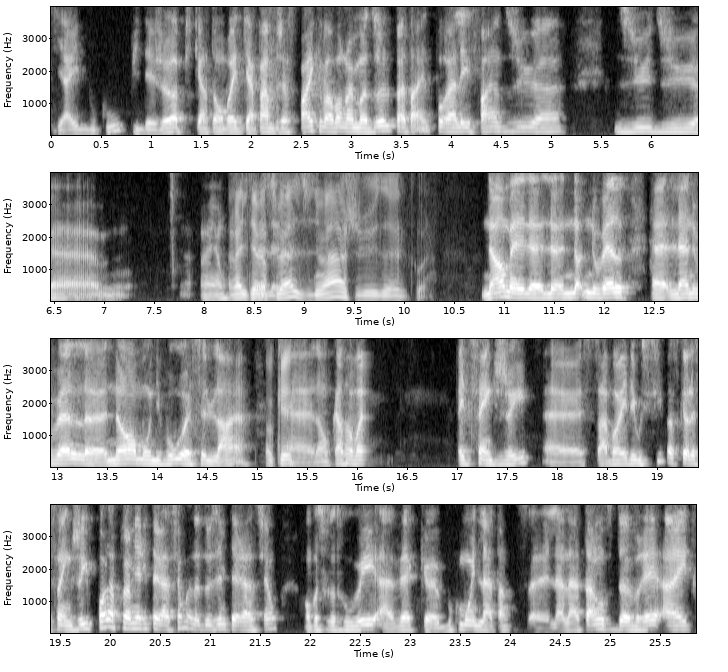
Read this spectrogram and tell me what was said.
qui aide beaucoup. Puis déjà, puis quand on va être capable, j'espère qu'il va y avoir un module peut-être pour aller faire du du. du euh, Réalité virtuelle, du nuage, du, quoi? Non, mais le, nouvelle, euh, la nouvelle euh, norme au niveau cellulaire. OK. donc, quand on va être 5G, ça va aider aussi parce que le 5G, pas la première itération, mais la deuxième itération, on va se retrouver avec beaucoup moins de latence. la latence devrait être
